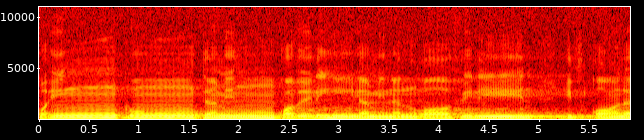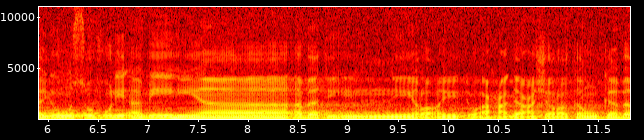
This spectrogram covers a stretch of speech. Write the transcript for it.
وإن كنت من قبله لمن الغافلين. إذ قال يوسف لأبيه يا أبت إني رأيت أحد عشر كوكبا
